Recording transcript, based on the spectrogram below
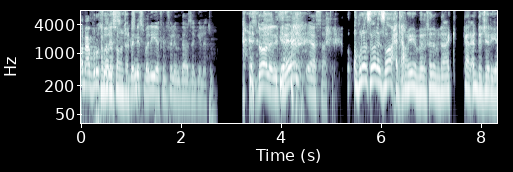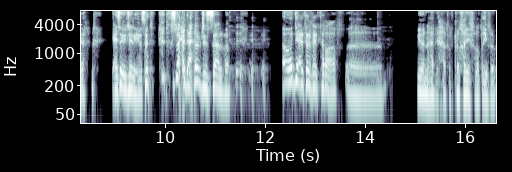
طبعا بروس ويلس بالنسبة لي في الفيلم ذا زقلته بس دول الاثنين يا ساتر. بروس ويلس واحد حرفيا بالفيلم ذاك كان عنده جرية. قاعد يسوي جرية بس بس ما حد يعرف إيش السالفة. ودي أعترف اعتراف آه، بما ان هذه الحلقة تكون خفيفة لطيفة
